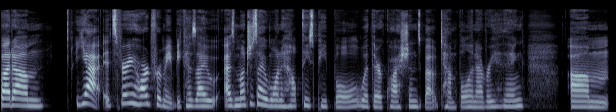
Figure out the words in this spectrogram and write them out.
But um yeah, it's very hard for me because I as much as I want to help these people with their questions about temple and everything, um,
